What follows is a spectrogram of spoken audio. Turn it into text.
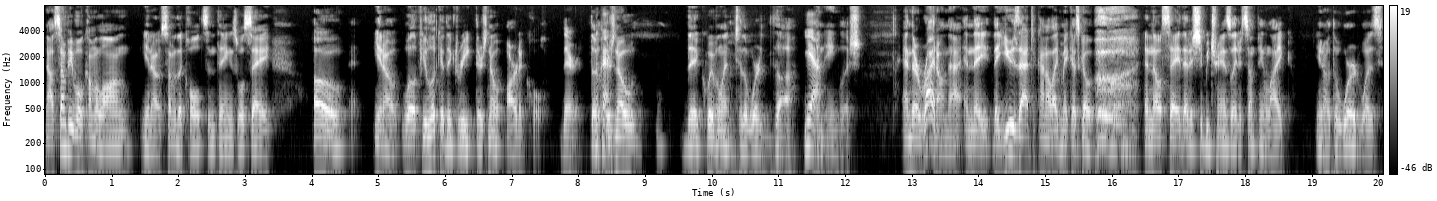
Now, some people will come along, you know, some of the cults and things will say, oh, you know, well, if you look at the Greek, there's no article there. The, Okay. There's no the equivalent to the word the Yeah. in English. And they're right on that. And they, they use that to kind of like make us go, and they'll say that it should be translated something like, you know, the word was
